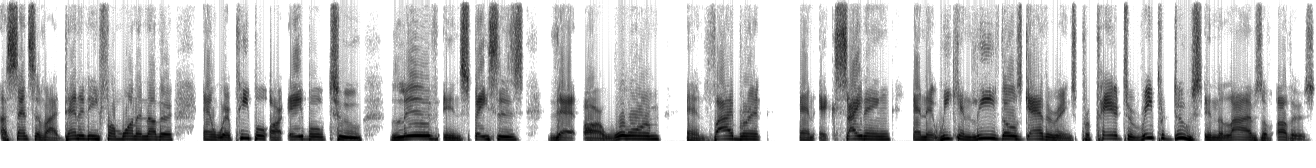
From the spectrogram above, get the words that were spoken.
a sense of identity from one another, and where people are able to live in spaces that are warm and vibrant and exciting and that we can leave those gatherings prepared to reproduce in the lives of others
